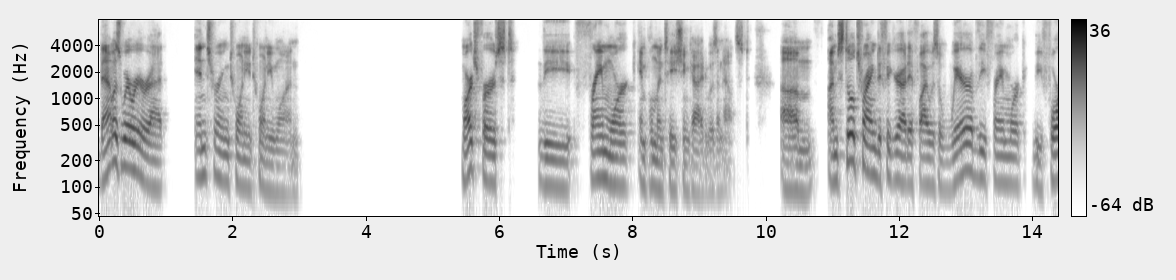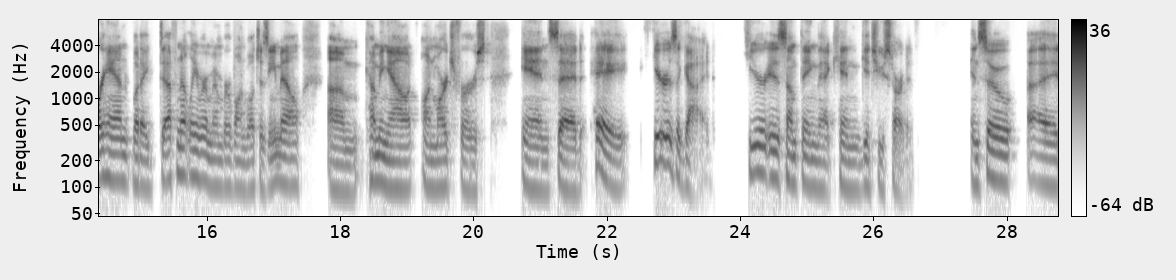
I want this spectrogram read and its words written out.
that was where we were at entering 2021 march 1st the framework implementation guide was announced. Um, i'm still trying to figure out if i was aware of the framework beforehand but i definitely remember von welch's email um, coming out on march 1st and said hey here is a guide here is something that can get you started. And so, uh,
